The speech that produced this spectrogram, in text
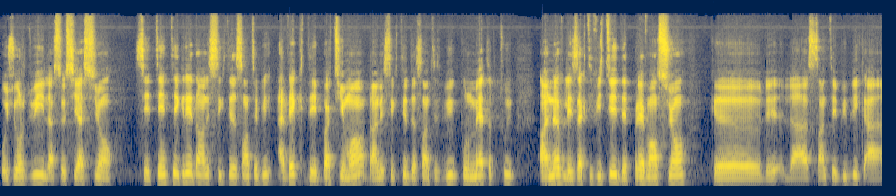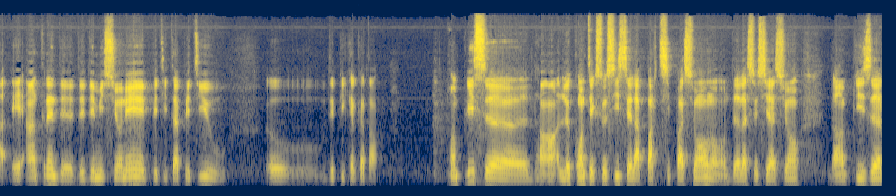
aujourd'hui, l'association s'est intégrée dans le secteur de santé publique avec des bâtiments dans les secteurs de santé publique pour mettre en œuvre les activités de prévention que la santé publique est en train de, démissionner petit à petit ou, ou depuis quelque temps. En plus, euh, dans le contexte aussi, c'est la participation de l'association dans plusieurs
